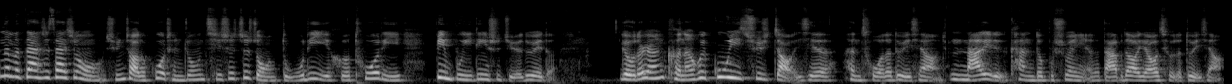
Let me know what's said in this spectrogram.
那么，但是在这种寻找的过程中，其实这种独立和脱离并不一定是绝对的。有的人可能会故意去找一些很挫的对象，哪里看都不顺眼、都达不到要求的对象。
